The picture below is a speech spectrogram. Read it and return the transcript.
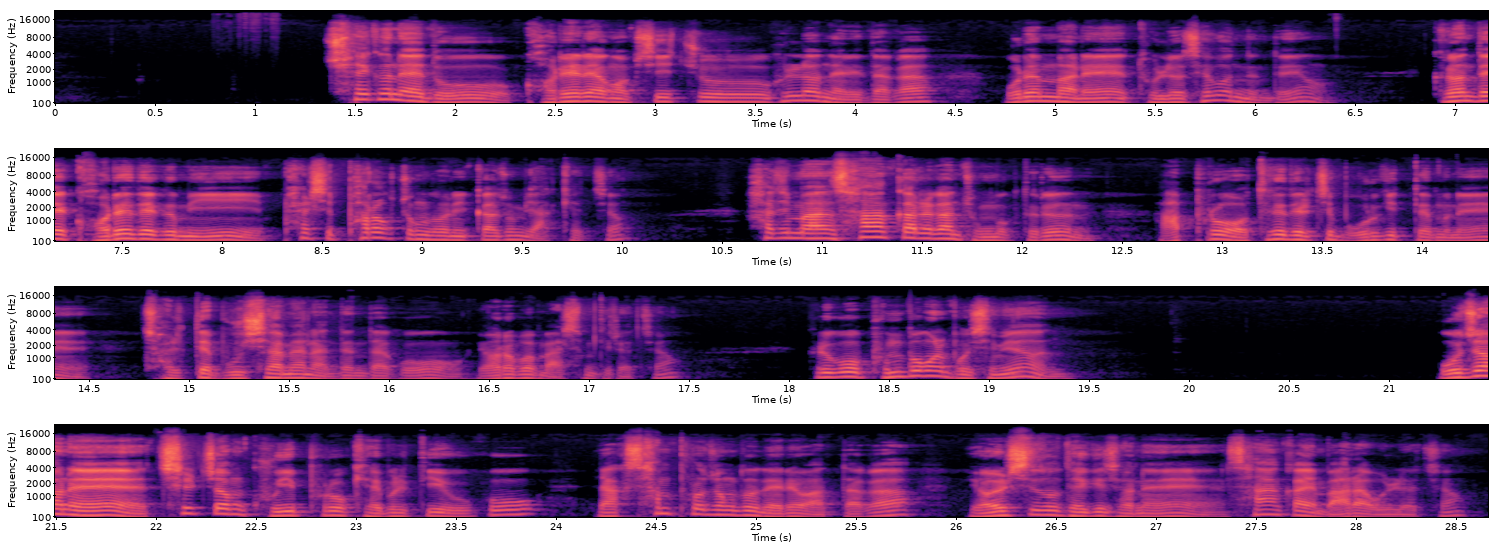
최근에도 거래량 없이 쭉 흘러내리다가 오랜만에 돌려 세웠는데요. 그런데 거래 대금이 88억 정도니까 좀 약했죠. 하지만 상한가를 간 종목들은 앞으로 어떻게 될지 모르기 때문에 절대 무시하면 안 된다고 여러 번 말씀드렸죠. 그리고 분봉을 보시면 오전에 7.92% 갭을 띄우고 약 3% 정도 내려왔다가 10시도 되기 전에 상한가에 말아 올렸죠.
